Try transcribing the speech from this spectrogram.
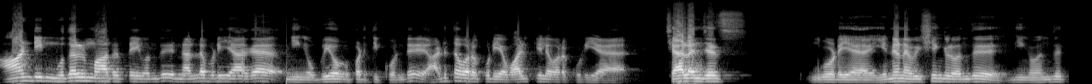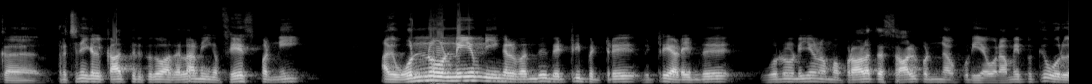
ஆண்டின் முதல் மாதத்தை வந்து நல்லபடியாக நீங்க உபயோகப்படுத்தி கொண்டு அடுத்த வரக்கூடிய வாழ்க்கையில வரக்கூடிய சேலஞ்சஸ் உங்களுடைய என்னென்ன விஷயங்கள் வந்து நீங்க வந்து க பிரச்சனைகள் காத்திருக்குதோ அதெல்லாம் நீங்க ஃபேஸ் பண்ணி அது ஒன்று ஒன்றையும் நீங்கள் வந்து வெற்றி பெற்று வெற்றி அடைந்து ஒன்று நம்ம ப்ராப்ளத்தை சால்வ் பண்ணக்கூடிய ஒரு அமைப்புக்கு ஒரு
